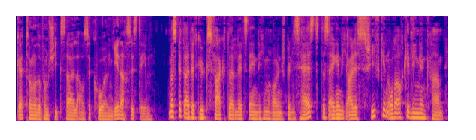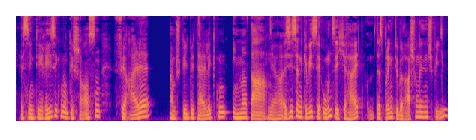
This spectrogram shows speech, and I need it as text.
Göttern oder vom Schicksal auserkoren, je nach System. Was bedeutet Glücksfaktor letztendlich im Rollenspiel? Das heißt, dass eigentlich alles schiefgehen oder auch gelingen kann. Es sind die Risiken und die Chancen für alle am Spiel Beteiligten immer da. Ja, es ist eine gewisse Unsicherheit. Das bringt Überraschungen ins Spiel,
